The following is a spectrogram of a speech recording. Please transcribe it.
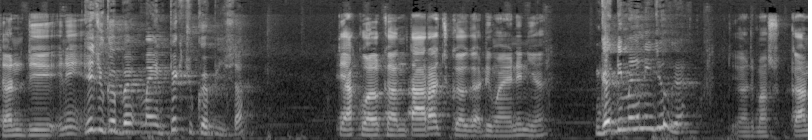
Dan di ini Dia juga main back juga bisa. Thiago Alcantara juga gak dimainin ya. Nggak dimainin juga. Yang dimasukkan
